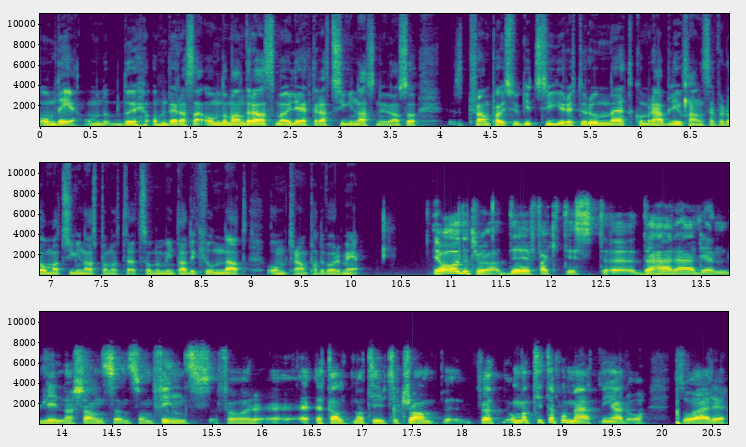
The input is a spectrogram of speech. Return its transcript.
om det? Om, om, deras, om de andras möjligheter att synas nu? Alltså, Trump har ju sugit syret ur rummet. Kommer det här bli chansen för dem att synas på något sätt som de inte hade kunnat om Trump hade varit med? Ja, det tror jag. Det är faktiskt, eh, det här är den lilla chansen som finns för eh, ett alternativ till Trump. För att om man tittar på mätningar då, så är det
